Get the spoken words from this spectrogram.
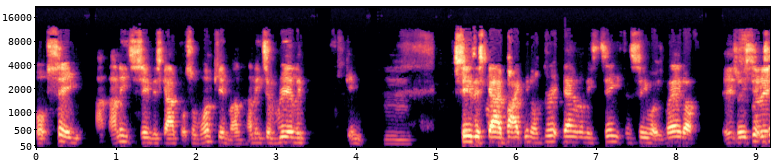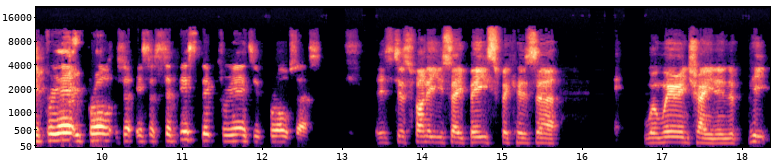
But C, I need to see this guy put some work in, man. I need to really mm. see this guy bite, you know, grit down on his teeth and see what he's made of. It's, so it's, it's a creative pro. It's a, it's a, sadistic creative process. It's just funny you say beast because uh, when we're in training, the P-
